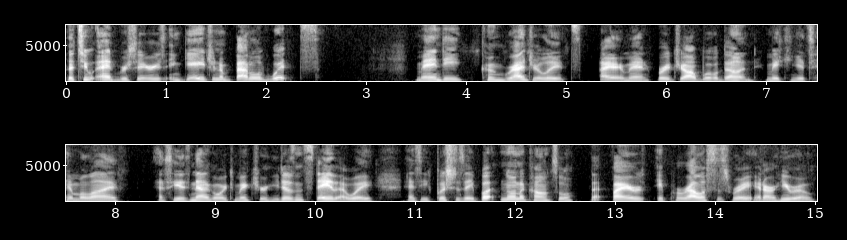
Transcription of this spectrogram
The two adversaries engage in a battle of wits. Mandy congratulates Iron Man for a job well done, making it him alive, as he is now going to make sure he doesn't stay that way as he pushes a button on a console that fires a paralysis ray at our hero.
